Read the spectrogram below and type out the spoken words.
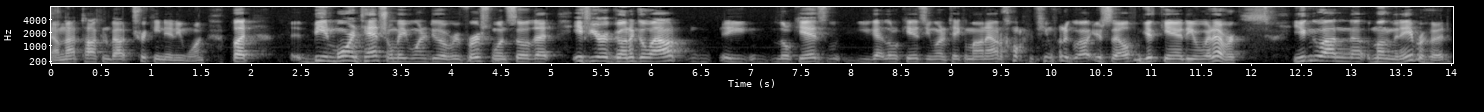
Now, I'm not talking about tricking anyone, but being more intentional, maybe you want to do a reverse one so that if you're going to go out, little kids, you got little kids, you want to take them on out, or if you want to go out yourself and get candy or whatever, you can go out in, among the neighborhood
